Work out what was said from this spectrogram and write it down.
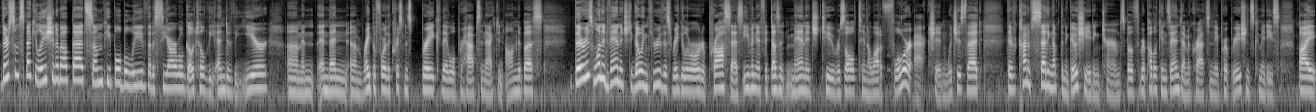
There's some speculation about that. Some people believe that a CR will go till the end of the year, um, and and then um, right before the Christmas break, they will perhaps enact an omnibus. There is one advantage to going through this regular order process, even if it doesn't manage to result in a lot of floor action, which is that they're kind of setting up the negotiating terms, both Republicans and Democrats in the appropriations committees, by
